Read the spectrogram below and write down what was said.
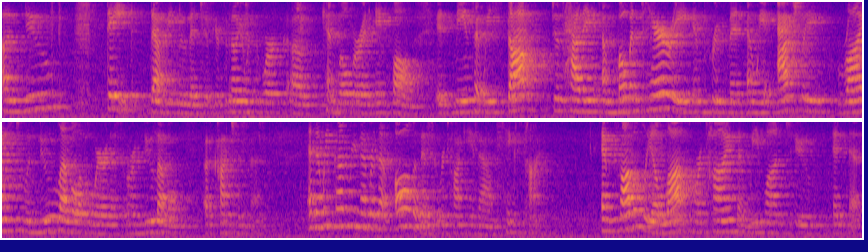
a new state that we move into. If you're familiar with the work of Ken Wilber and Ink Ball, it means that we stop just having a momentary improvement and we actually rise to a new level of awareness or a new level of consciousness. And then we've got to remember that all of this that we're talking about takes time. And probably a lot more time than we want to admit.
